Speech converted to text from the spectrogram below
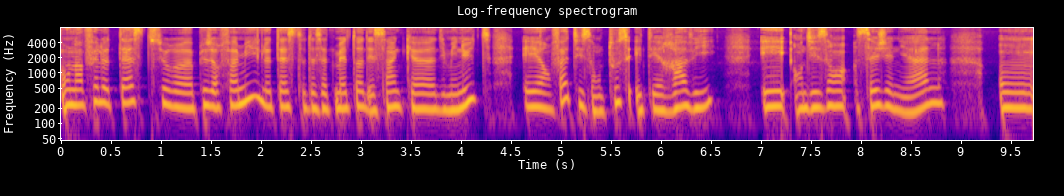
on a fait le test sur plusieurs familles. Le test de cette méthode est 5-10 minutes. Et en fait, ils ont tous été ravis. Et en disant, c'est génial, on,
